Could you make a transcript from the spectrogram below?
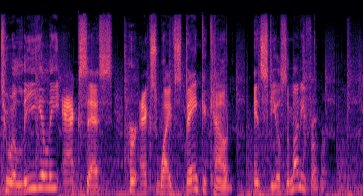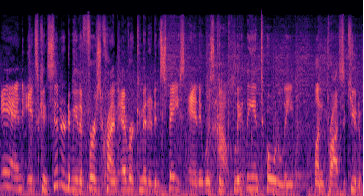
to illegally access her ex-wife's bank account and steal some money from her. And it's considered to be the first crime ever committed in space, and it was completely and totally unprosecutable.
